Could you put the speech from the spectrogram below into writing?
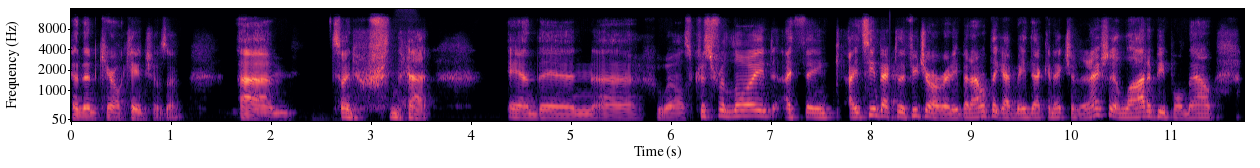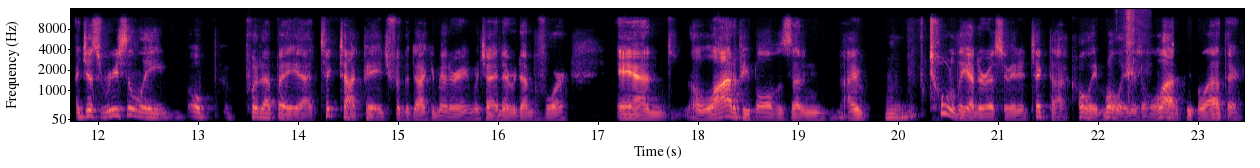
and then Carol Kane shows up. Um, so I knew from that and then uh, who else? Christopher Lloyd. I think I'd seen Back to the Future already, but I don't think I made that connection. And actually, a lot of people now. I just recently op- put up a, a, uh, TikTok page for the documentary, which I had never done before, and a lot of people all of a sudden I totally underestimated TikTok. Holy moly, there's a lot of people out there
